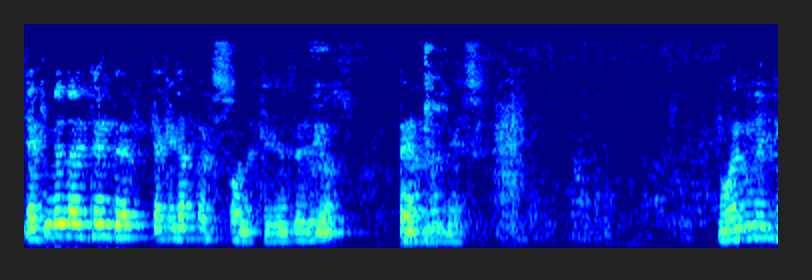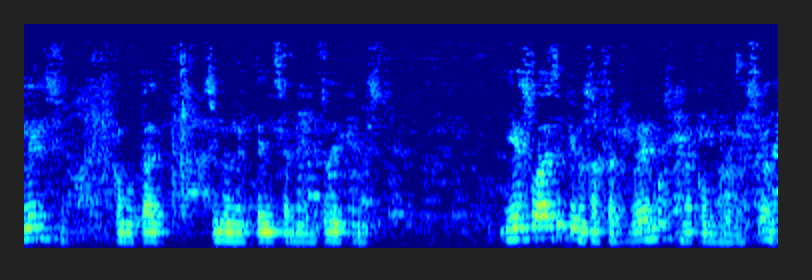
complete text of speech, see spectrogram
Y aquí nos da a entender que aquella persona que es de Dios permanece. No en una iglesia, como tal, sino en el pensamiento de Cristo. Y eso hace que nos aferremos a la congregación.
